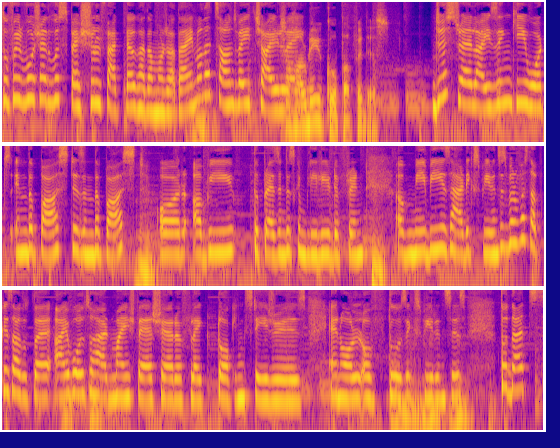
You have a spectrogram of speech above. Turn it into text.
तो फिर वो शायद वो स्पेशल फैक्टर खत्म हो जाता है। I know that sound very child like how do you cope up with this just realising की what's in the past is in the past और अभी the present is completely different maybe is had experiences but वो सबके साथ होता है. I also had my fair share of like talking stages and all of those experiences तो that's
